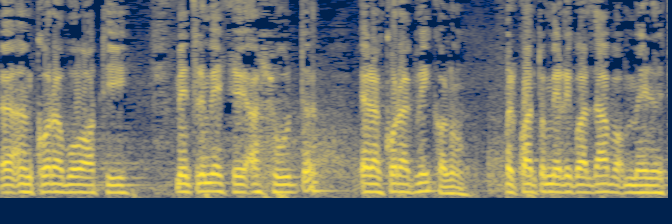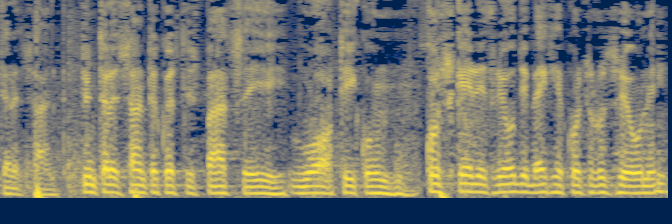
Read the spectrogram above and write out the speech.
eh, ancora vuoti, mentre invece a sud era ancora agricolo. Per quanto mi riguardava meno interessante. Più interessante questi spazi vuoti con, con scheletri o di vecchie costruzioni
